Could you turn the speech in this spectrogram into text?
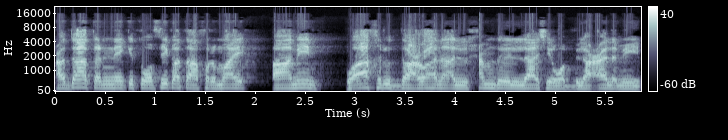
ادا کرنے کی توفیق عطا فرمائے۔ آمين. وآخر الدعوانا الحمد لله رب العالمين.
